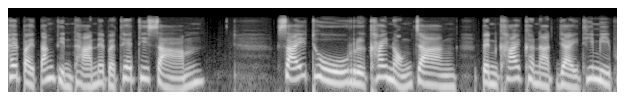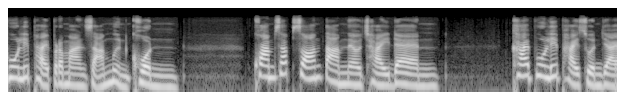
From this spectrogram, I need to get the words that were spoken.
ให้ไปตั้งถิ่นฐานในประเทศที่ 3 ไซต์ทูหรือค่ายหนองจาง เป็นค่ายขนาดใหญ่ที่มีผู้ลี้ภัยประมาณ 30,000 คน ความซับซ้อนตามแนวชายแดน ค่ายผู้ลี้ภัยส่วนใหญ่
